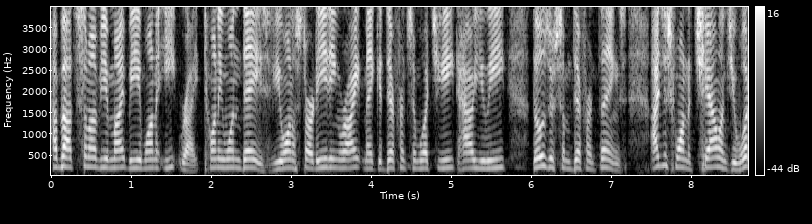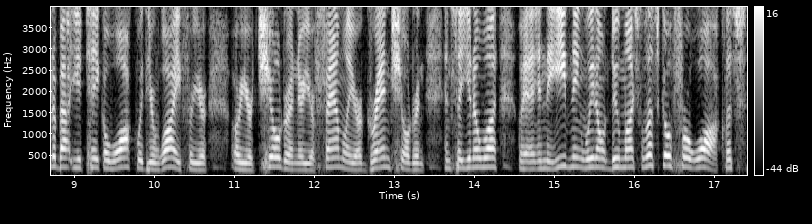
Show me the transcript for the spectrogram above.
How about some of you might be want to eat right? 21 days. If you want to start eating right, make a difference in what you eat, how you eat, those are some different things. I just want to challenge you. What about you take a walk with your wife or your or your children or your family or grandchildren and say, "You know what? In the evening we don't do much. Let's go for a walk. Let's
